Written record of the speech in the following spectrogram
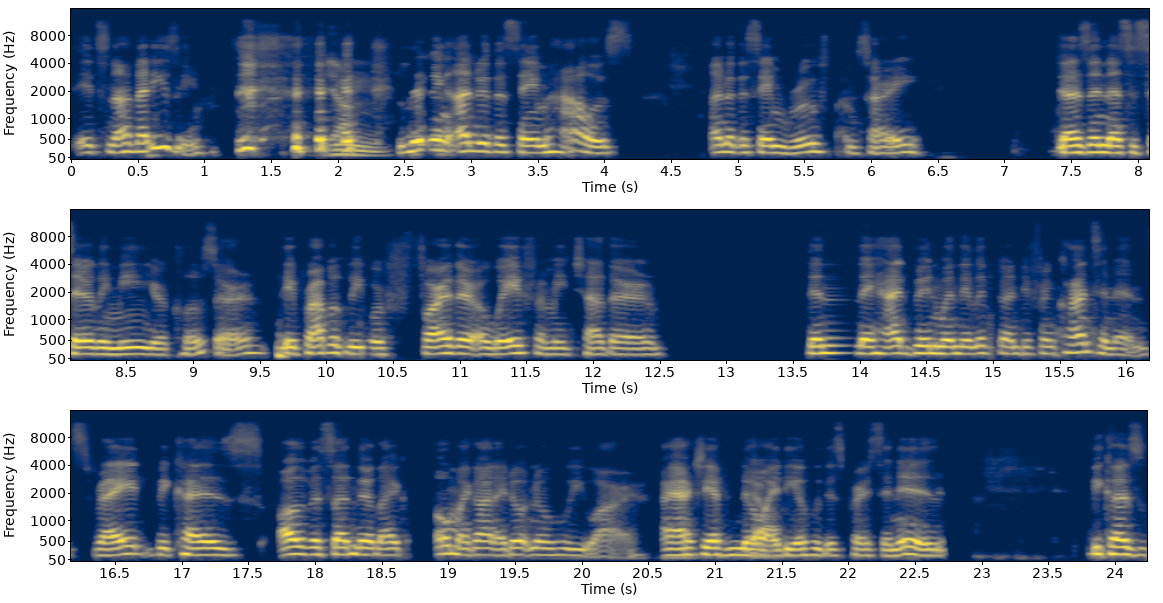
it's not that easy. Yeah. Living under the same house, under the same roof, I'm sorry, doesn't necessarily mean you're closer. They probably were farther away from each other than they had been when they lived on different continents, right? Because all of a sudden they're like, oh my God, I don't know who you are. I actually have no Yeah. idea who this person is. Because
